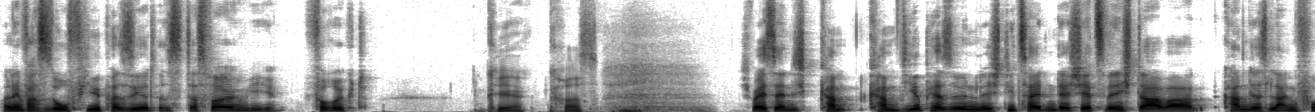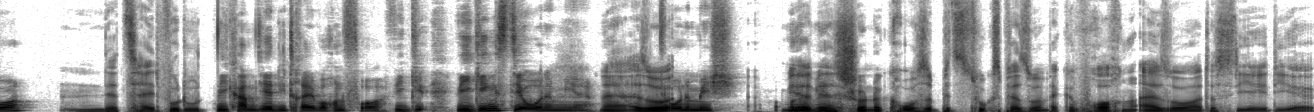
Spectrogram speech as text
Weil einfach so viel passiert ist. Das war irgendwie verrückt. Okay, krass. Ich weiß ja nicht, kam, kam dir persönlich die Zeit, in der ich jetzt, wenn ich da war, kam dir das lang vor? In der Zeit, wo du, Wie kam dir die drei Wochen vor? Wie, wie ging es dir ohne mir? naja, also Ohne mich? Mir, mir ist schon eine große Bezugsperson weggebrochen, also dass die, die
